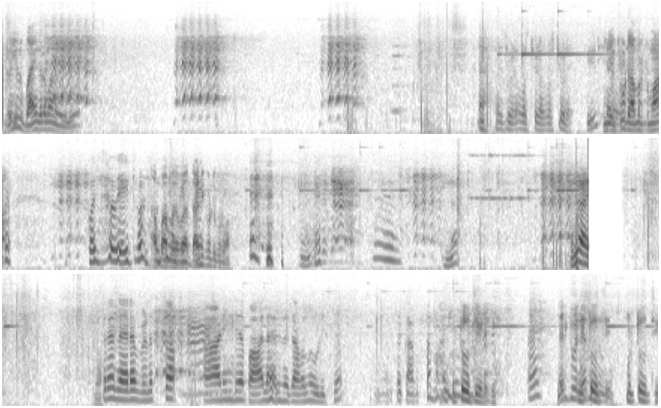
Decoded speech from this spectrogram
வெயில் பயங்கரமான வெயில் കുറച്ചുകൂടെ കുറച്ചുകൂടെ കുറച്ചുകൂടെ நீங்க சூடு அமரட்டுமா കൊഞ്ചം വെയിറ്റ് அப்போ அப்போ தண்ணி கொடுக்குறோம் എന്നാ എന്നാ ഇത്ര നേരം വെളുത്ത ആടിന്റെ പാലായിരുന്നു കറന്നു കുടിച്ച് നേരത്തെ കറുത്ത പാൽ മുട്ട കുത്തി മുട്ടുകുത്തി മുട്ടുകുത്തി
